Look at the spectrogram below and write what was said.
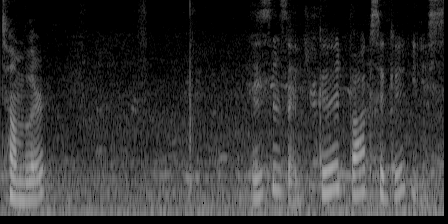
tumbler. This is a good box of goodies.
